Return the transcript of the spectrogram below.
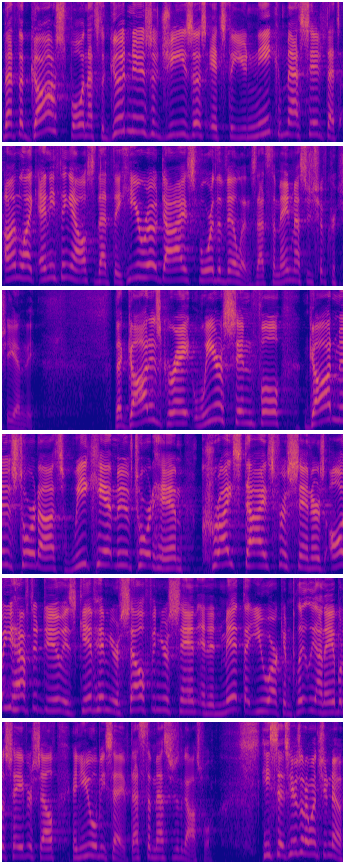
that the gospel, and that's the good news of Jesus, it's the unique message that's unlike anything else that the hero dies for the villains. That's the main message of Christianity. That God is great, we are sinful, God moves toward us, we can't move toward Him. Christ dies for sinners. All you have to do is give Him yourself and your sin and admit that you are completely unable to save yourself, and you will be saved. That's the message of the gospel. He says, Here's what I want you to know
